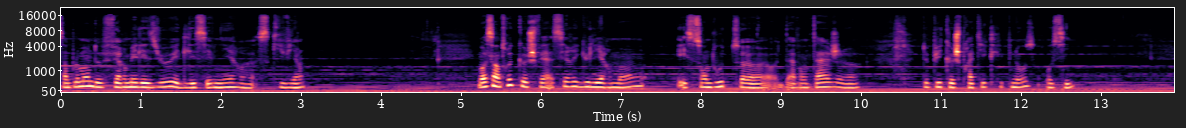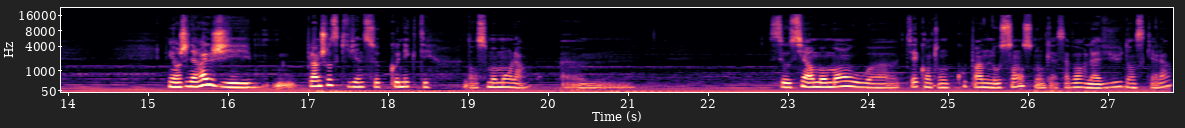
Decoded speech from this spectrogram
simplement de fermer les yeux et de laisser venir euh, ce qui vient. Moi, c'est un truc que je fais assez régulièrement et sans doute euh, davantage euh, depuis que je pratique l'hypnose aussi. Et en général, j'ai plein de choses qui viennent se connecter dans ce moment-là. Euh, c'est aussi un moment où, tu sais, quand on coupe un de nos sens, donc à savoir la vue dans ce cas-là,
